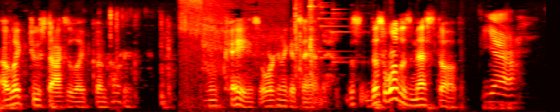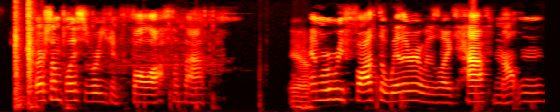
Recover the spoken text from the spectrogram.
I have like two stacks of like gunpowder. Okay, so we're gonna get sand. This this world is messed up. Yeah. There are some places where you can fall off the map. Yeah. And where we fought the Wither, it was like half mountain,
